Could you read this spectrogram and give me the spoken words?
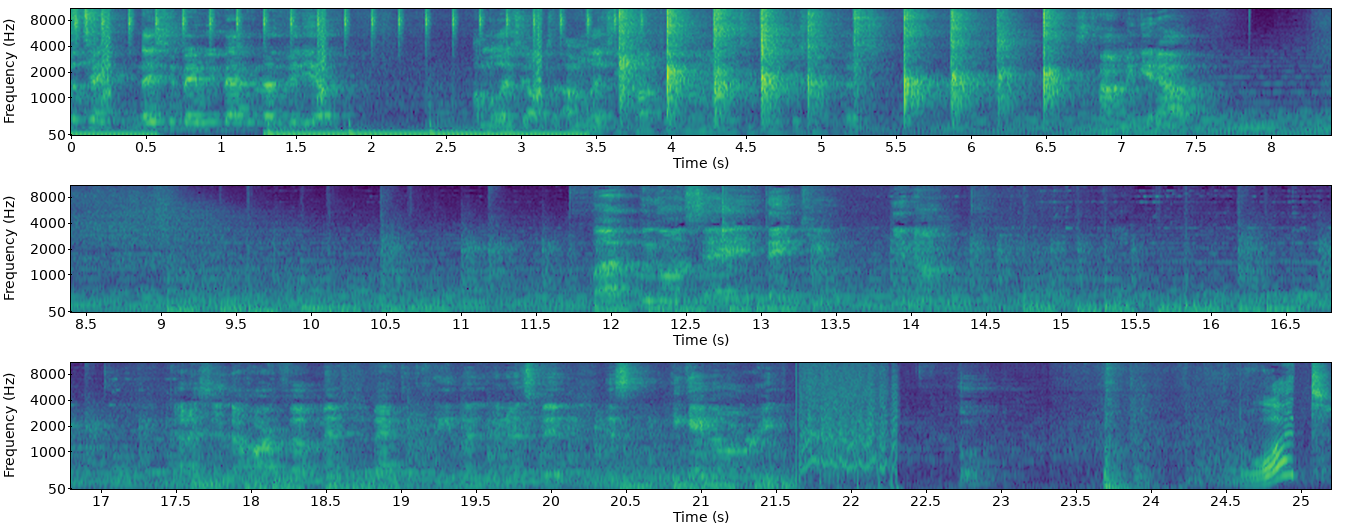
What's the take, Nation Baby? We back with another video. I'm gonna let y'all. I'm gonna let you talk this one. I'm gonna let you take this one because It's time to get out. But we're gonna say thank you, you know. Gotta send a heartfelt message back to Cleveland. And been, it's, he gave him a ring. What?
